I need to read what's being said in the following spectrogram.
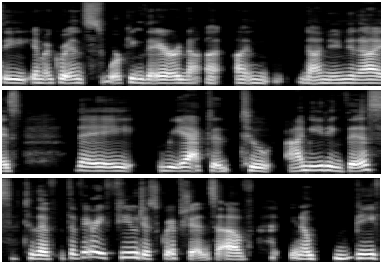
the immigrants working there, non uh, unionized, they reacted to I'm eating this to the the very few descriptions of you know beef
